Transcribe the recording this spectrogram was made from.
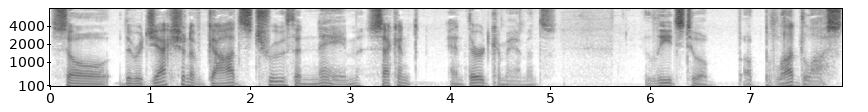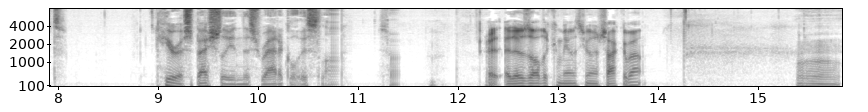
So the rejection of God's truth and name, second and third commandments, leads to a, a bloodlust here, especially in this radical Islam. So, Are, are those all the commandments you want to talk about? Mm.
